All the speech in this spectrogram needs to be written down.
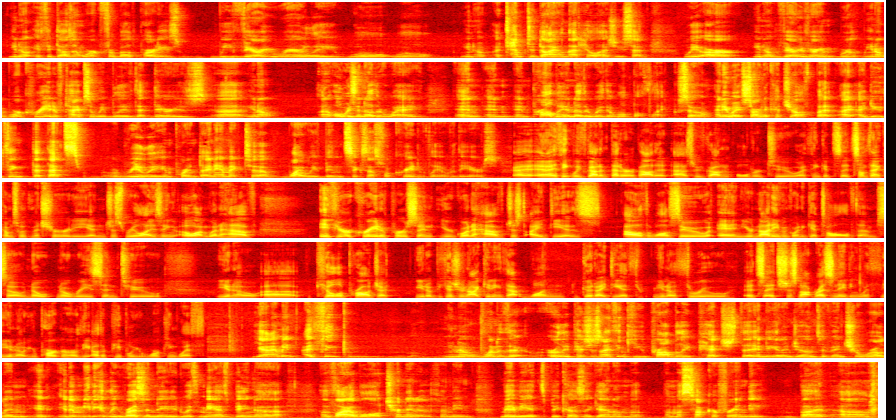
you know, if it doesn't work for both parties, we very rarely will will you know attempt to die on that hill, as you said. We are you know very very we're you know we're creative types, and we believe that there is uh, you know always another way and, and, and probably another way that we'll both like. So anyway, sorry to cut you off, but I, I do think that that's a really important dynamic to why we've been successful creatively over the years. And I think we've gotten better about it as we've gotten older too. I think it's it's something that comes with maturity and just realizing, oh, I'm going to have. If you're a creative person, you're going to have just ideas out of the wazoo, and you're not even going to get to all of them. So no no reason to, you know, uh, kill a project you know because you're not getting that one good idea th- you know through it's it's just not resonating with you know your partner or the other people you're working with. Yeah i mean i think you know one of the early pitches i think you probably pitched the indiana jones adventure world and it, it immediately resonated with me as being a, a viable alternative. I mean maybe it's because again i'm a, I'm a sucker for indie but um,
